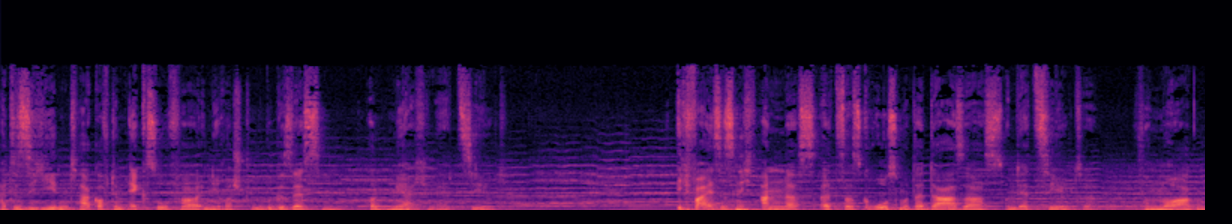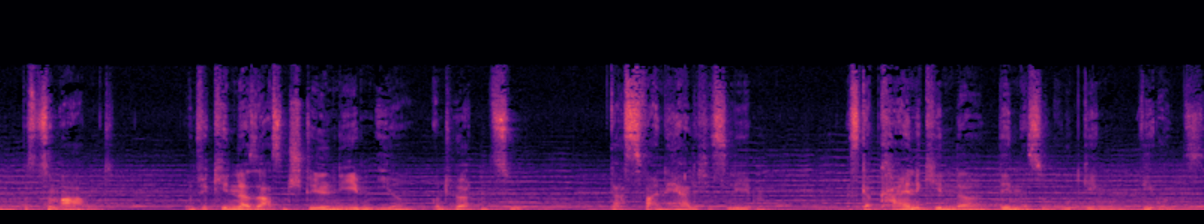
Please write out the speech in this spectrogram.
hatte sie jeden Tag auf dem Ecksofa in ihrer Stube gesessen und Märchen erzählt. Ich weiß es nicht anders, als dass Großmutter da saß und erzählte, von Morgen bis zum Abend. Und wir Kinder saßen still neben ihr und hörten zu. Das war ein herrliches Leben. Es gab keine Kinder, denen es so gut ging wie uns.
